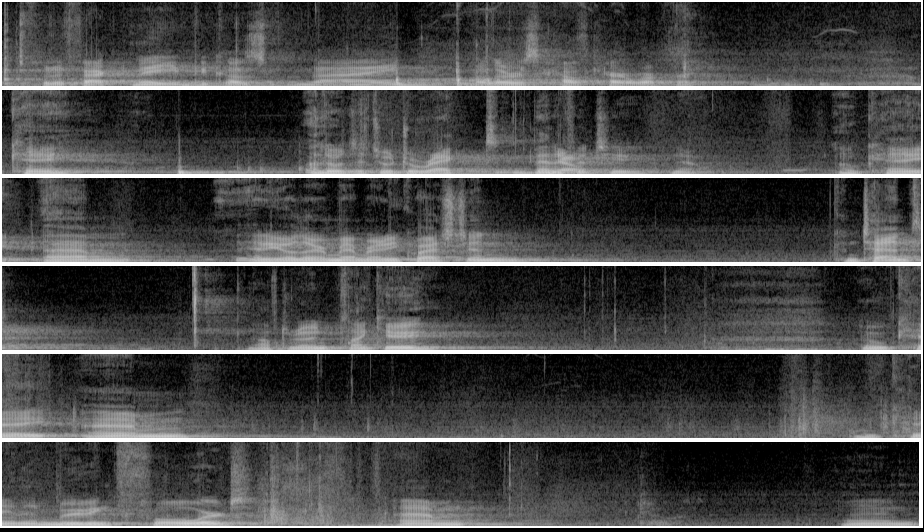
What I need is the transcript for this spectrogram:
This would affect me because my mother is a healthcare worker. Okay. Although there's no direct benefit to you? No. Okay. Um, any other member, any question? Content? Good afternoon, thank you. Okay. Um, okay, then moving forward. Um, um,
